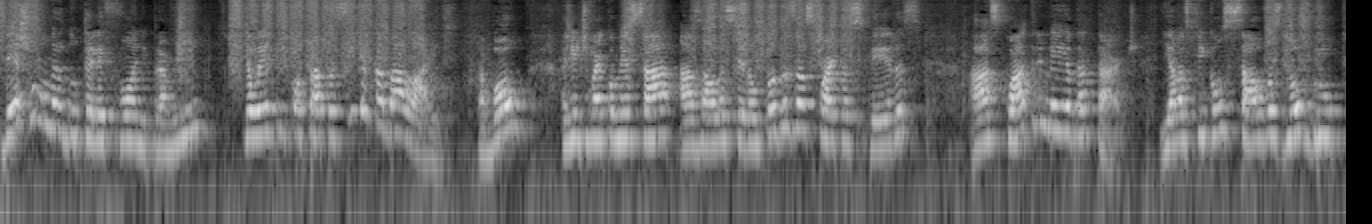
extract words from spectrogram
deixa o número do telefone para mim, que eu entro em contato assim que acabar a live tá bom? A gente vai começar, as aulas serão todas as quartas-feiras, às quatro e meia da tarde. E elas ficam salvas no grupo.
